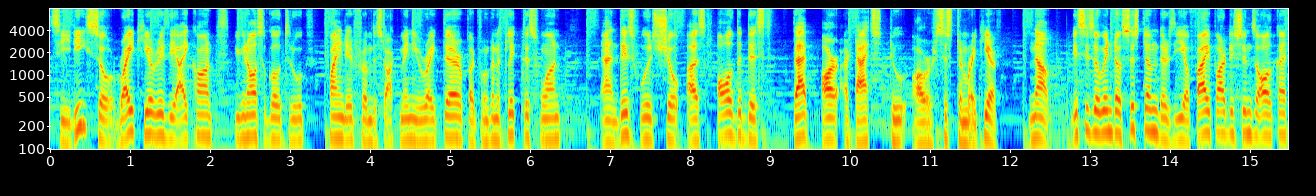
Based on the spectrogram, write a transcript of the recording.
CD. So right here is the icon. You can also go through, find it from the start menu right there, but we're gonna click this one and this will show us all the disks that are attached to our system right here. Now, this is a Windows system. There's EFI partitions, all kind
